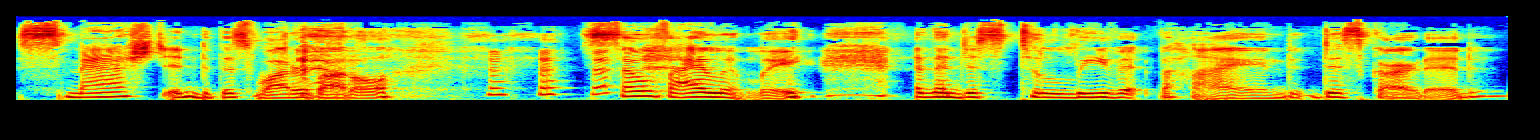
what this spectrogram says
smashed into this water bottle so violently and then just to leave it behind discarded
